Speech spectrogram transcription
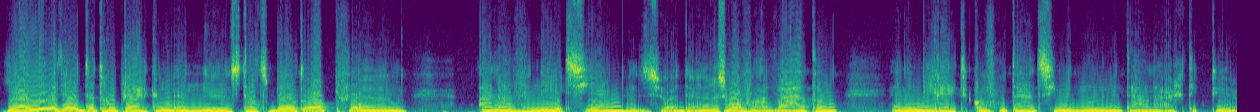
ja, dat roept eigenlijk een, een stadsbeeld op uh, à la Venetië. Dus, er is overal water en een directe confrontatie met monumentale architectuur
